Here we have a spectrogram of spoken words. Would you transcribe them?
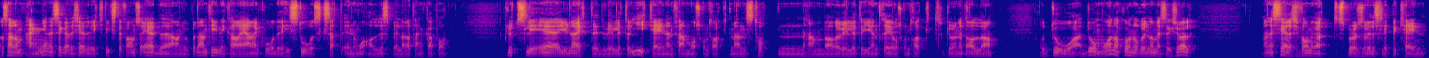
Og selv om pengene sikkert ikke er det viktigste for han, så er det han jo på den tiden i karrieren hvor det historisk sett er noe alle spillere tenker på. Plutselig er United villig til å gi Kane en femårskontrakt, mens Tottenham bare er villig til å gi en treårskontrakt grunnet alder. Og da, da må nok gå noen runder med seg sjøl. Men jeg ser ikke for meg at Spurs vil slippe Kane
